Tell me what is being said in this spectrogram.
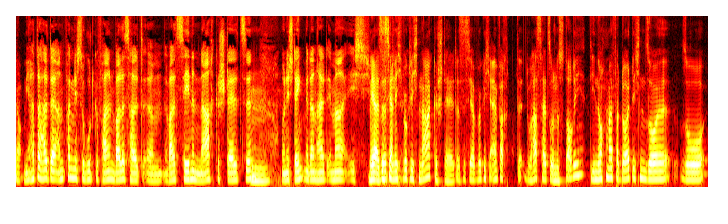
Ja. Mir hatte halt der Anfang nicht so gut gefallen, weil es halt, ähm, weil Szenen nachgestellt sind. Mhm. Und ich denke mir dann halt immer, ich. Ja, es ist ja nicht wirklich nachgestellt. Es ist ja wirklich einfach, du hast halt so eine Story, die nochmal verdeutlichen soll, so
